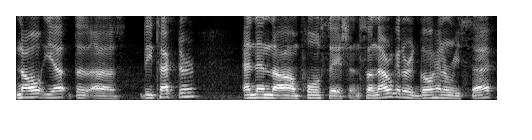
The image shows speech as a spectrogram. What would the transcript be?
No, yep, the uh, detector, and then the um, pull station. So now we're gonna go ahead and reset.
